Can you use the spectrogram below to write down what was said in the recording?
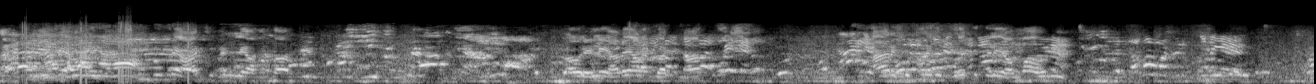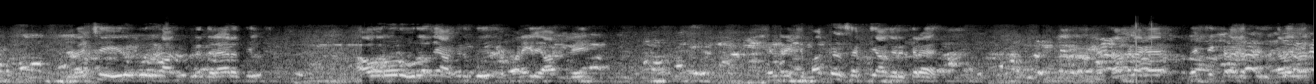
மூன்று முறை ஆட்சி கட்டிலே அமர்ந்தார். அவர் என்னை அடையாளம் காட்டினார். அதற்கு பிறகு புரட்சித் அம்மா அவர்கள் கட்சி இருபூர்வமாக இருந்த நேரத்தில் அவரோடு உறுதுணையாக இருந்து இந்த பணிகளை ஆற்றினேன். இன்றைக்கு மக்கள் சக்தியாக இருக்கிற தமிழக வெற்றி கழகத்தின் தலைவர்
